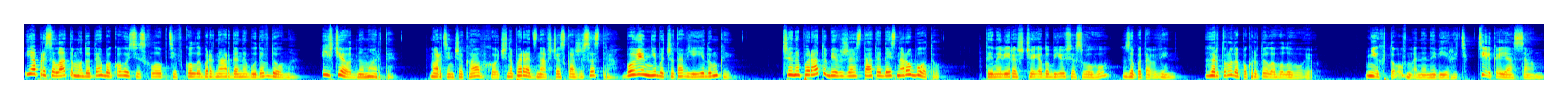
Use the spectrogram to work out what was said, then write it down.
Я присилатиму до тебе когось із хлопців, коли Бернарда не буде вдома. І ще одно, Марте. Мартін чекав, хоч наперед знав, що скаже сестра, бо він ніби читав її думки. Чи не пора тобі вже стати десь на роботу? Ти не віриш, що я доб'юся свого? запитав він. Гертруда покрутила головою. Ніхто в мене не вірить, тільки я сам,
